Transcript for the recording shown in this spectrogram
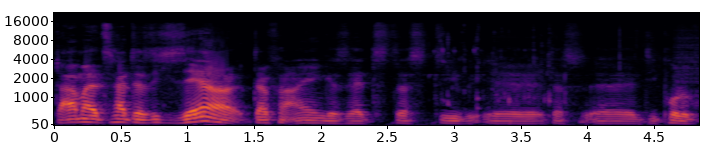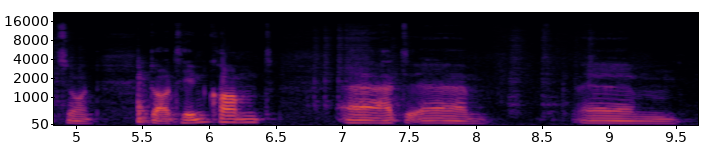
damals hat er sich sehr dafür eingesetzt, dass die, äh, dass, äh, die Produktion dorthin kommt. Er hat äh, ähm, äh,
